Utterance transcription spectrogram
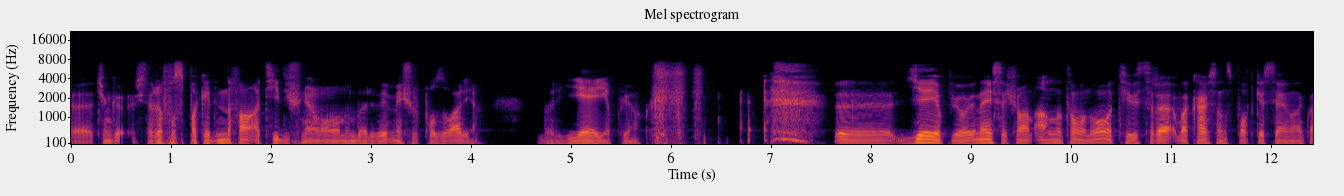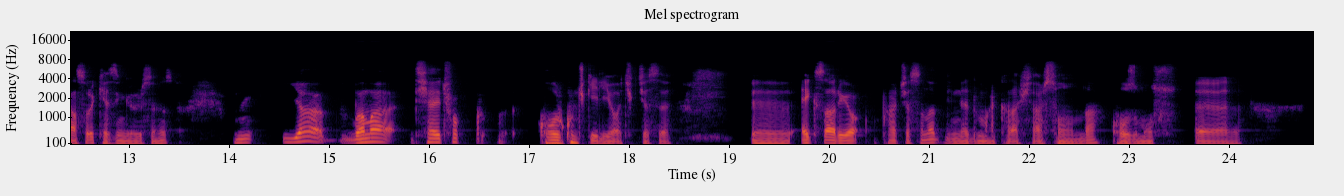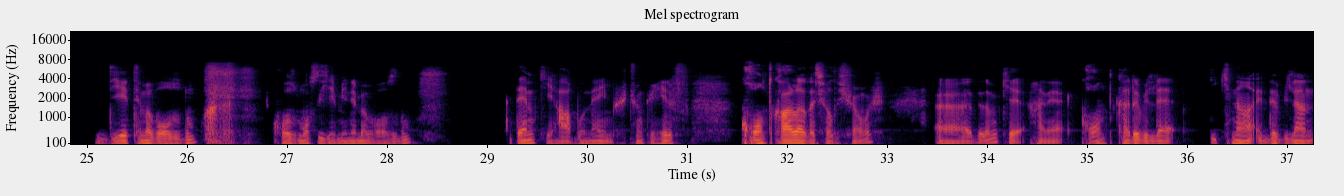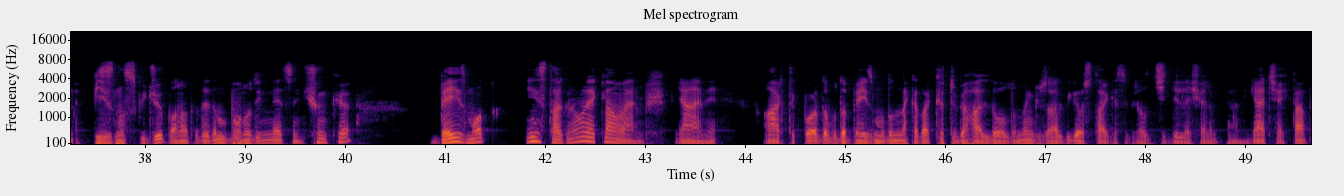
Eee, çünkü işte Ruffles paketinde falan Ati'yi düşünüyorum ama onun böyle bir meşhur pozu var ya. Böyle ye yapıyor. Y yapıyor. Neyse şu an anlatamadım ama Twitter'a bakarsanız podcast yayınlandıktan sonra kesin görürsünüz. Ya bana şey çok korkunç geliyor açıkçası. Ee, X arıyor parçasını dinledim arkadaşlar sonunda. Kozmos e, diyetimi bozdum. Kozmos yeminimi bozdum. Dedim ki ya bu neymiş? Çünkü herif Kontkar'la da çalışıyormuş. Ee, dedim ki hani Kontkar'ı bile ikna edebilen business gücü bana da dedim bunu dinlesin. Çünkü Bazemod Instagram'a reklam vermiş. Yani artık bu arada bu da Bazemod'un ne kadar kötü bir halde olduğunun güzel bir göstergesi. Biraz ciddileşelim. Yani gerçekten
